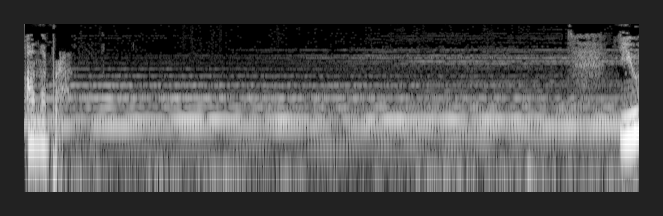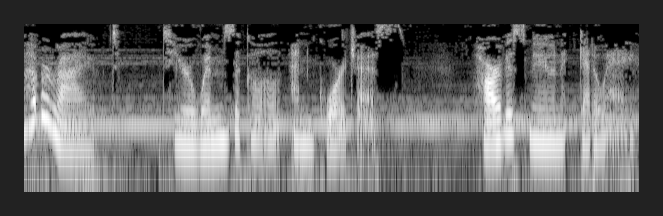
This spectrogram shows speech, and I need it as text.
on the breath. You have arrived to your whimsical and gorgeous Harvest Moon getaway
